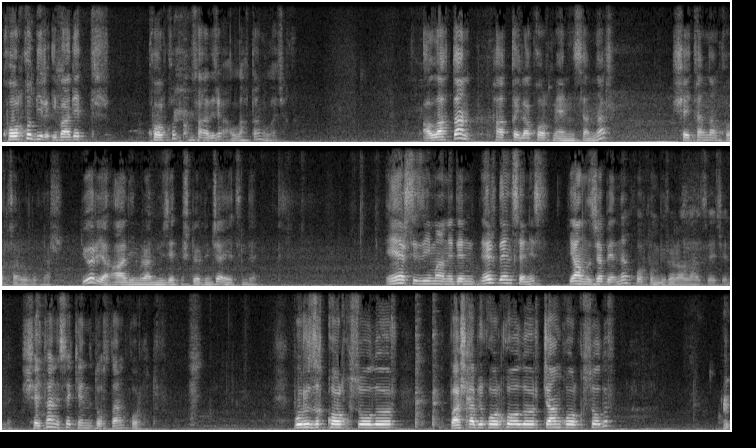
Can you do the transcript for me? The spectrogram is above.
Korku bir ibadettir. Korku sadece Allah'tan olacak. Allah'tan hakkıyla korkmayan insanlar şeytandan korkar olurlar. Diyor ya Ali İmran 174. ayetinde. Eğer siz iman edenlerdenseniz yalnızca benden korkun diyor Allah Azze ve Celle. Şeytan ise kendi dostlarını korkutur. Bu rızık korkusu olur, başka bir korku olur, can korkusu olur.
